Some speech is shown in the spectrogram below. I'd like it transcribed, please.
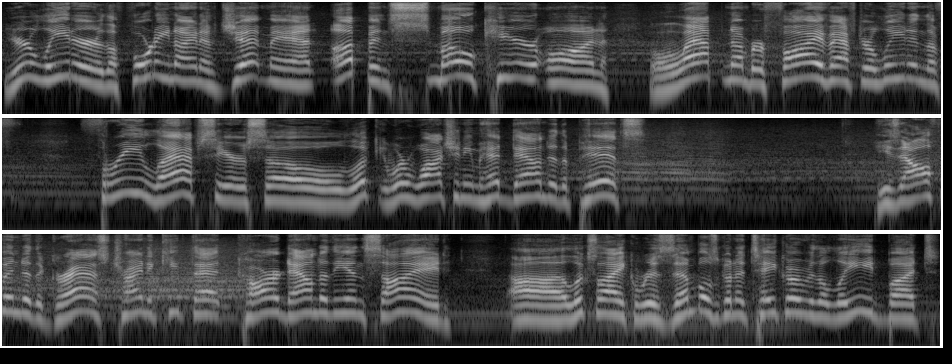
Your leader, the 49 of Jetman, up in smoke here on lap number five after leading the three laps here. So look, we're watching him head down to the pits. He's off into the grass trying to keep that car down to the inside. Uh, looks like Resemble's going to take over the lead, but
